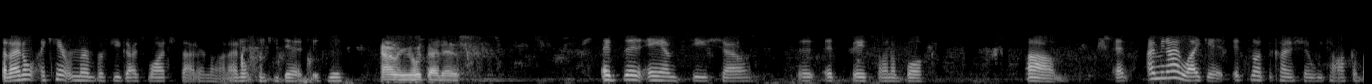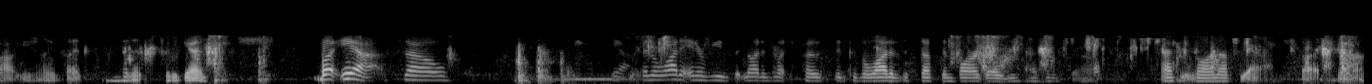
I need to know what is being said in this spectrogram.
But I don't I can't remember if you guys watched that or not. I don't think you did. Did you? I don't even know what that is. It's an AMC show. It, it's based on a book. Um, and I mean, I like it. It's not the kind of show we talk about usually, but, but it's pretty good. But yeah, so yeah, been a lot of interviews, but not as much posted because a lot of the stuff's embargoed and hasn't uh, hasn't gone up yet. But uh,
